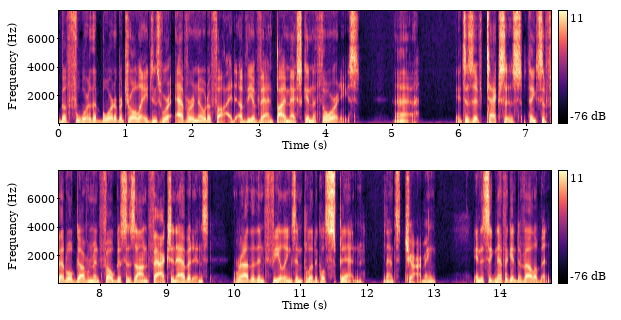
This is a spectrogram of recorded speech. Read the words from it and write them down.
before the Border Patrol agents were ever notified of the event by Mexican authorities. Ah, it's as if Texas thinks the federal government focuses on facts and evidence rather than feelings and political spin. That's charming. In a significant development,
